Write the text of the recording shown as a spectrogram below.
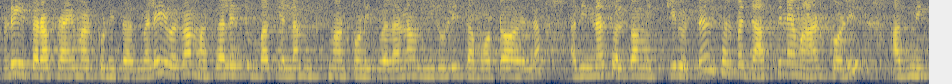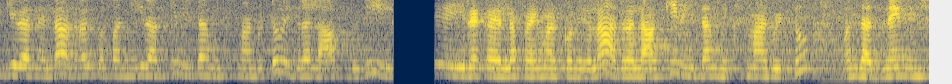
ನೋಡಿ, ಈ ಥರ ಫ್ರೈ ಮಾಡ್ಕೊಂಡಿದ್ದಾದ್ಮೇಲೆ ಇವಾಗ ಮಸಾಲೆ ತುಂಬಕ್ಕೆಲ್ಲ ಮಿಕ್ಸ್ ಮಾಡ್ಕೊಂಡಿದ್ವಲ್ಲ, ನಾವು ಈರುಳ್ಳಿ, ಟೊಮೊಟೊ ಎಲ್ಲ ಅದು ಇನ್ನೂ ಸ್ವಲ್ಪ ಮಿಕ್ಕಿರುತ್ತೆ. ಒಂದು ಸ್ವಲ್ಪ ಜಾಸ್ತಿನೇ ಮಾಡ್ಕೊಳ್ಳಿ. ಅದು ಮಿಕ್ಕಿರೋದನ್ನೆಲ್ಲ ಅದ್ರಲ್ಲಿ ಸ್ವಲ್ಪ ನೀರು ಹಾಕಿ ನೀಟಾಗಿ ಮಿಕ್ಸ್ ಮಾಡಿಬಿಟ್ಟು ಇದರಲ್ಲಿ ಹಾಕ್ಬಿಡಿ. ಹೀರೆಕಾಯಿ ಎಲ್ಲ ಫ್ರೈ ಮಾಡ್ಕೊಂಡಿವಲ್ಲ, ಅದರಲ್ಲಿ ಹಾಕಿ ನೀಟಾಗಿ ಮಿಕ್ಸ್ ಮಾಡಿಬಿಟ್ಟು ಒಂದು ಹದಿನೈದು ನಿಮಿಷ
